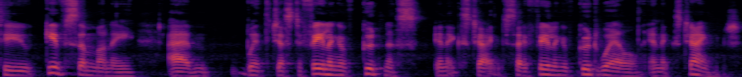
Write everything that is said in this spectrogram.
to give some money um, with just a feeling of goodness in exchange, so feeling of goodwill in exchange.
